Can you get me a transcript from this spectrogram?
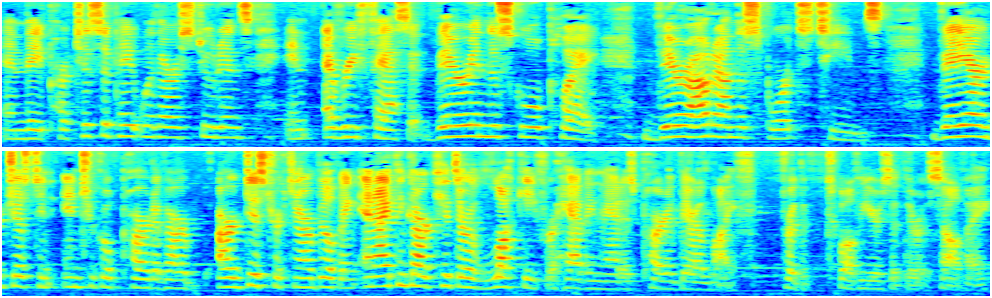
and they participate with our students in every facet. They're in the school play, they're out on the sports teams. They are just an integral part of our, our district and our building. And I think our kids are lucky for having that as part of their life for the 12 years that they're at Solvay.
